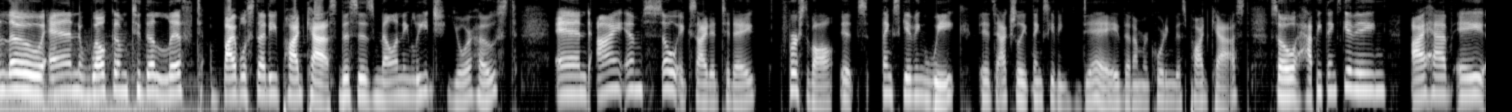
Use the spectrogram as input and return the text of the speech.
Hello, and welcome to the Lift Bible Study Podcast. This is Melanie Leach, your host, and I am so excited today. First of all, it's Thanksgiving week. It's actually Thanksgiving Day that I'm recording this podcast. So happy Thanksgiving. I have a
